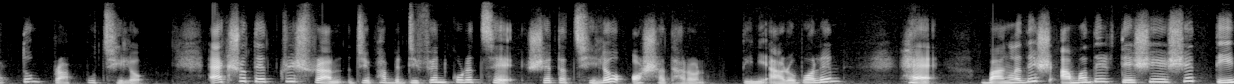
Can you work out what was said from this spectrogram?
একদম প্রাপ্য ছিল। একশো তেত্রিশ রান যেভাবে ডিফেন্ড করেছে, সেটা ছিল অসাধারণ। তিনি আরও বলেন হ্যাঁ বাংলাদেশ আমাদের দেশে এসে তিন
